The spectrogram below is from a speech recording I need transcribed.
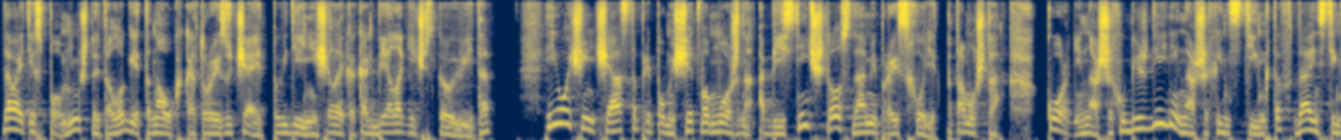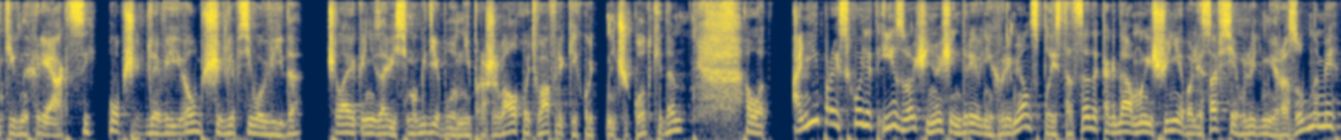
Давайте вспомним, что этология – это наука, которая изучает поведение человека как биологического вида, и очень часто при помощи этого можно объяснить, что с нами происходит, потому что корни наших убеждений, наших инстинктов, да, инстинктивных реакций, общих для, общих для всего вида, человека независимо, где бы он ни проживал, хоть в Африке, хоть на Чукотке, да, вот, они происходят из очень-очень древних времен, с плейстоцена, когда мы еще не были совсем людьми разумными,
